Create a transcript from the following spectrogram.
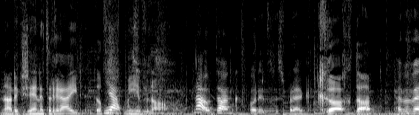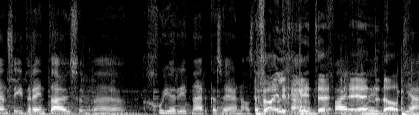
naar de kazerne te rijden. Dat is ja, het meer voornamelijk. Nou, dank voor dit gesprek. Graag gedaan. En we wensen iedereen thuis een goede rit naar de kazerne. Als een veilige rit, hè? Veilige Inderdaad. Rit. Ja.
